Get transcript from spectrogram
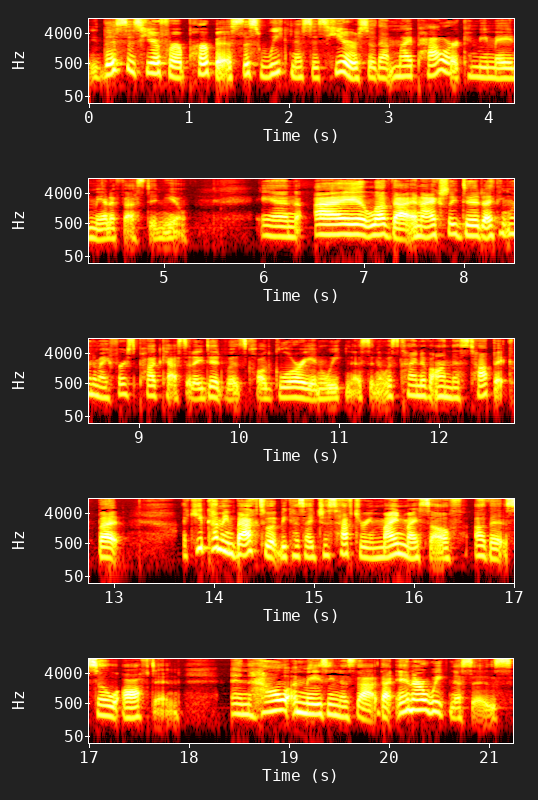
this is here for a purpose. This weakness is here so that my power can be made manifest in you. And I love that. And I actually did, I think one of my first podcasts that I did was called Glory and Weakness, and it was kind of on this topic. But I keep coming back to it because I just have to remind myself of it so often. And how amazing is that? That in our weaknesses,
